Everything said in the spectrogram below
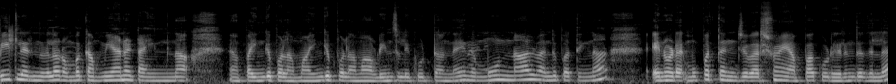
வீட்டில் இருந்ததெல்லாம் ரொம்ப கம்மியான டைம் தான். அப்போ இங்கே போகலாமா இங்கே போகலாமா அப்படின்னு சொல்லி கூப்பிட்டு வந்தேன். இந்த மூணு நாள் வந்து பார்த்திங்கன்னா என்னோட முப்பத்தஞ்சு வருஷம் என் அப்பா கூட இருந்ததில்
